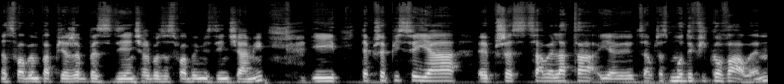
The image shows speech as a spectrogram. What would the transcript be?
na słabym papierze, bez zdjęć albo ze słabymi zdjęciami. I te przepisy ja e, przez całe lata cały czas modyfikowałem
